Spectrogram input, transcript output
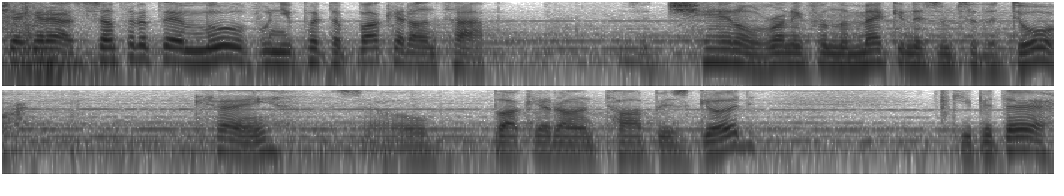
Check it out. Something up there moved when you put the bucket on top. There's a channel running from the mechanism to the door. Okay, so bucket on top is good. Keep it there.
